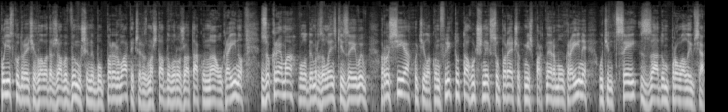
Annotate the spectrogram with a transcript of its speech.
Поїздку, до речі, глава держави вимушений був перервати через масштабну ворожу атаку на Україну. Зокрема, Володимир Зеленський заявив, Росія хотіла конфлікту та гучних суперечок між партнерами України. Утім, цей задум провалився.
